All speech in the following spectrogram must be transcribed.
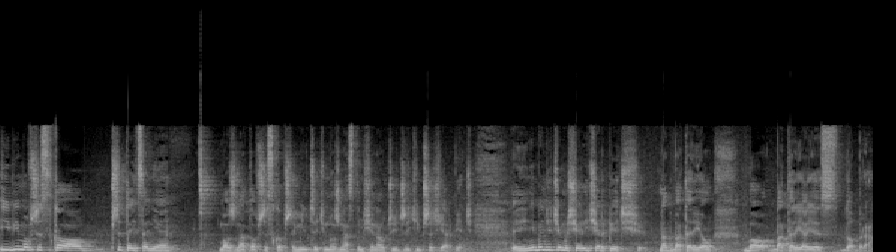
i mimo wszystko przy tej cenie można to wszystko przemilczeć można z tym się nauczyć żyć i przecierpieć. Y, Nie będziecie musieli cierpieć nad baterią, bo bateria jest dobra.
